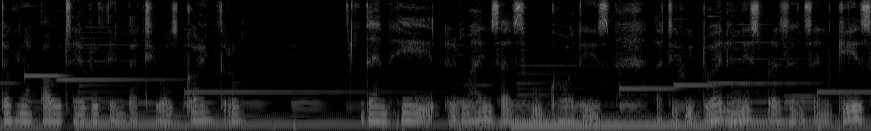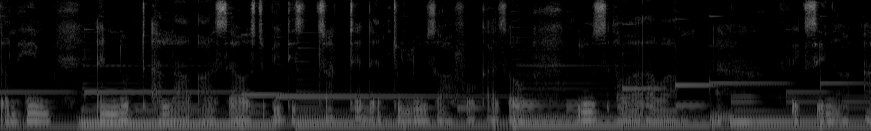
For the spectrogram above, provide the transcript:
talking about everything that he was going through then he reminds us who God is, that if we dwell in his presence and gaze on him and not allow ourselves to be distracted and to lose our focus or lose our, our uh, fixing our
